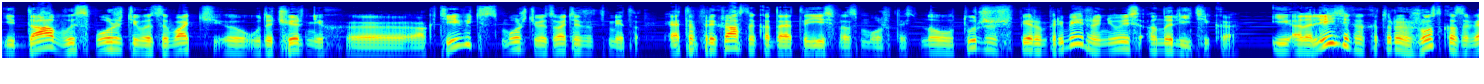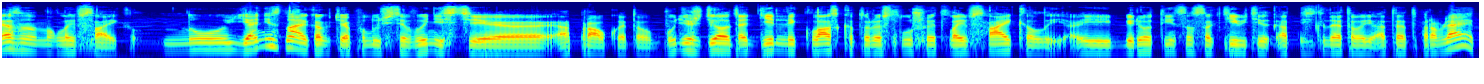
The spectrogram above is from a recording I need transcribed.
И да, вы сможете вызывать э, у дочерних э, Activity, сможете вызывать этот метод. Это прекрасно, когда это есть возможность. Но тут же в первом примере у него есть аналитика и аналитика, которая жестко завязана на лайфсайкл. Ну, я не знаю, как у тебя получится вынести э, отправку этого. Будешь делать отдельный класс, который слушает лайфсайкл и, и берет instance activity относительно этого от отправляет?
